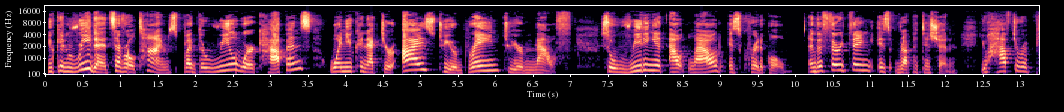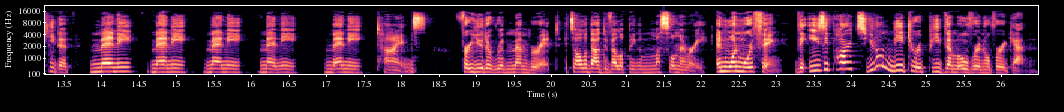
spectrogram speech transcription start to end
You can read it several times, but the real work happens when you connect your eyes to your brain, to your mouth. So reading it out loud is critical. And the third thing is repetition. You have to repeat it many, many, many, many, many times for you to remember it. It's all about developing a muscle memory. And one more thing, the easy parts, you don't need to repeat them over and over again.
